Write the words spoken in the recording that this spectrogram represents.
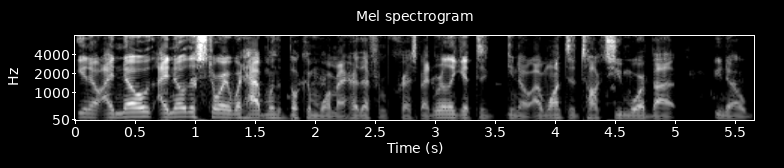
you know, I know I know the story what happened with the Book of Mormon. I heard that from Chris, but I'd really get to, you know, I wanted to talk to you more about, you know,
